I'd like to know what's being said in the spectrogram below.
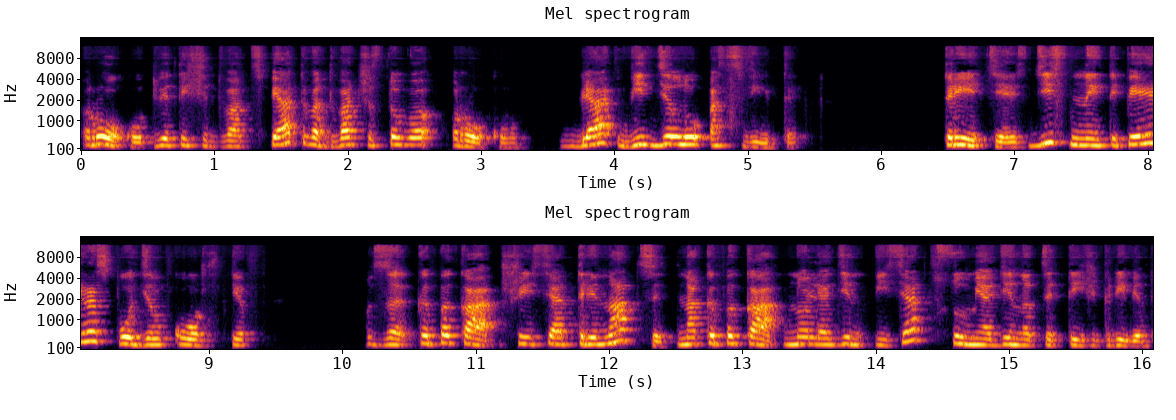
року 2025-2026 року для відділу освіти. Третє, здійснити перерозподіл коштів з КПК 6013 на КПК 0150 в сумі 11 тисяч гривень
